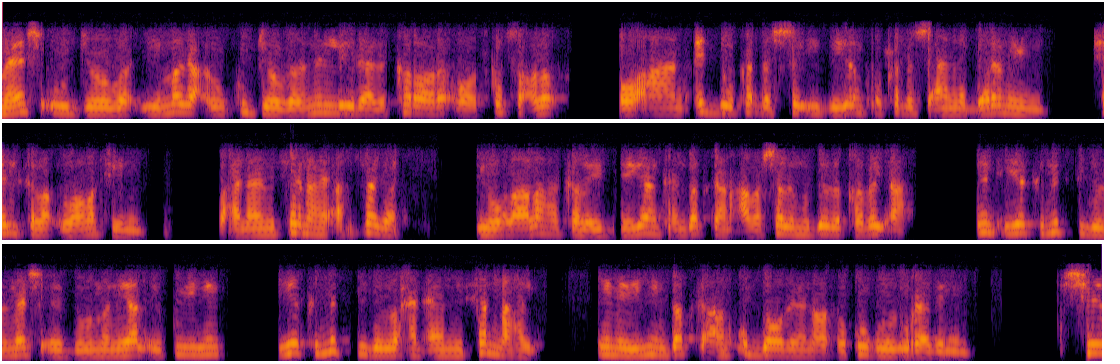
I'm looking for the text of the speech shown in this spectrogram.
meesha uu joogo iyo magac uu ku joogo nin la yidhahdo karoore oo iska socdo oo aan cidduu ka dhashay iyo deegaankuu ka dhashay aan la garanaynin xilka looma siinin waxaan aaminsanahay asaga iyo walaalaha kale ee deegaankan dadkan cabashada muddada qabay ah in iyoka naftigooda meesha ay dulmanayaal ay ku yihiin iyoka naftigooda waxaan aaminsannahay inay yihiin dadka aan u doodeen oo xuquuqdooda u raadinayn shay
